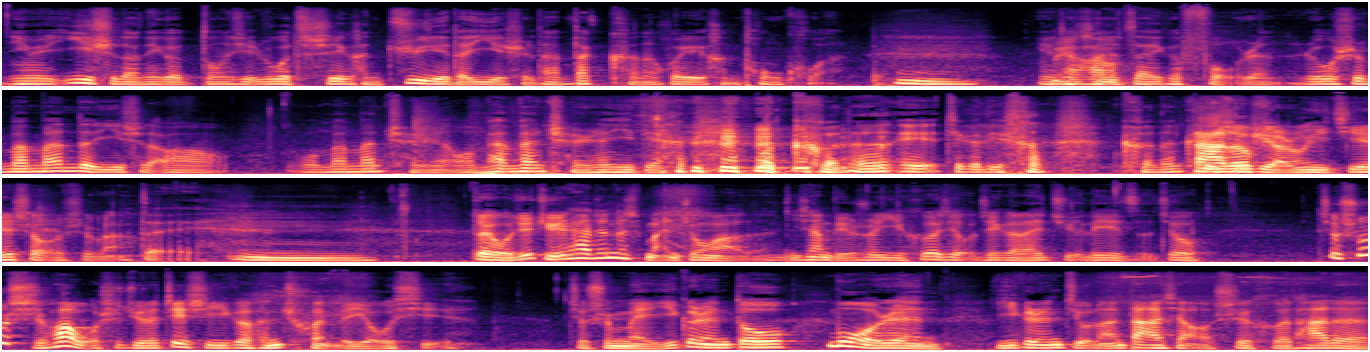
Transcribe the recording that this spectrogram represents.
因为意识到那个东西，如果是一个很剧烈的意识，他他可能会很痛苦啊，嗯，因为他还是在一个否认。如果是慢慢的意识到，哦，我慢慢承认，我慢慢承认一点，我可能 哎这个地方 可能可大家都比较容易接受，是吧？对，嗯，对，我觉得觉察真的是蛮重要的。你像比如说以喝酒这个来举例子，就就说实话，我是觉得这是一个很蠢的游戏，就是每一个人都默认一个人酒量大小是和他的，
